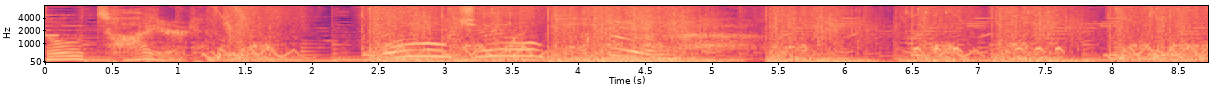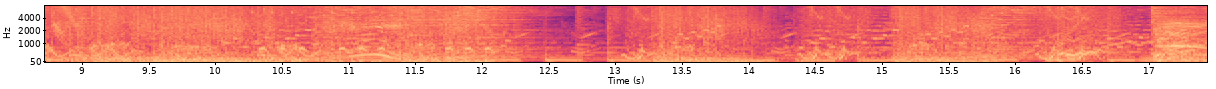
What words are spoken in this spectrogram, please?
So tired. Oh, chill! Nap!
